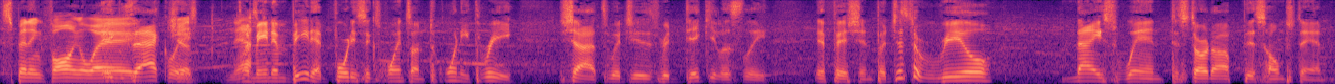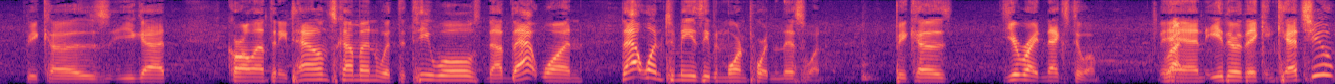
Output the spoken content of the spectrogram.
Spinning, falling away. Exactly. I mean, Embiid had 46 points on 23 shots, which is ridiculously efficient, but just a real nice win to start off this homestand because you got Karl Anthony Towns coming with the T Wolves. Now that one, that one to me is even more important than this one because you're right next to him, Right. and either they can catch you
